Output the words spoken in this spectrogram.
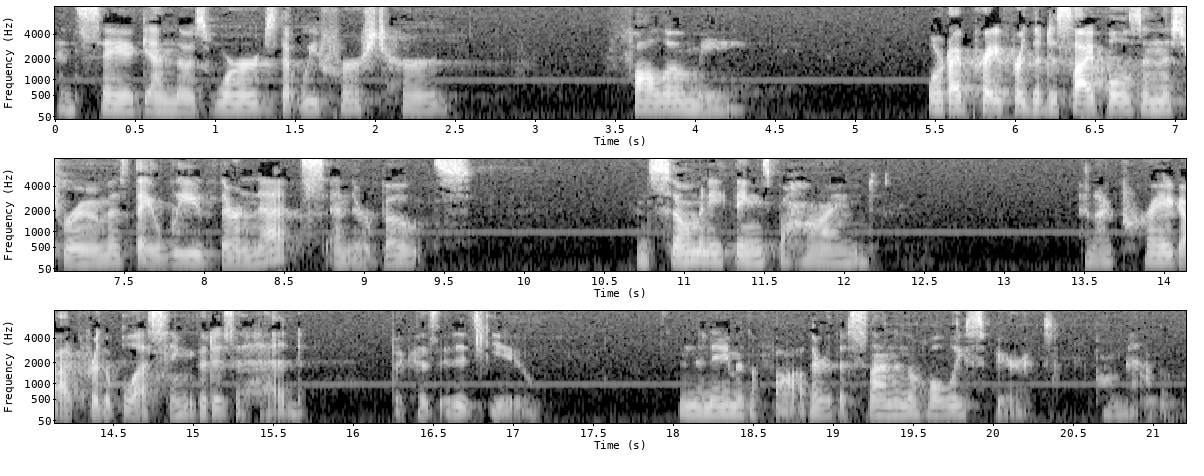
and say again those words that we first heard Follow me. Lord, I pray for the disciples in this room as they leave their nets and their boats and so many things behind. And I pray, God, for the blessing that is ahead because it is you. In the name of the Father, the Son, and the Holy Spirit. Amen.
